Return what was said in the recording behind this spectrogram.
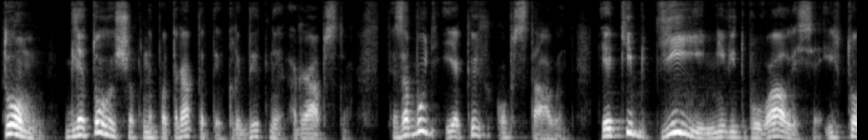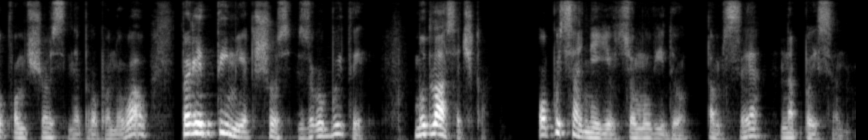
Тому для того, щоб не потрапити в кредитне рабство, за будь-яких обставин, які б дії не відбувалися, і хто б вам щось не пропонував, перед тим, як щось зробити, будь ласочка, описання є в цьому відео, там все написано.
